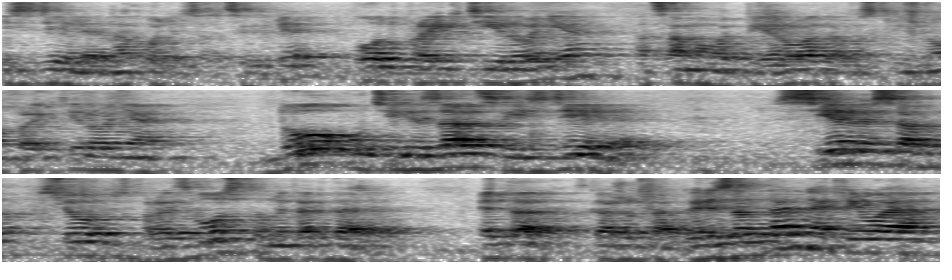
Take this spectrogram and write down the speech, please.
изделия находится в цифре, от проектирования, от самого первого, там, эскизного проектирования, до утилизации изделия с сервисом, все с производством и так далее. Это, скажем так, горизонтальная кривая,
